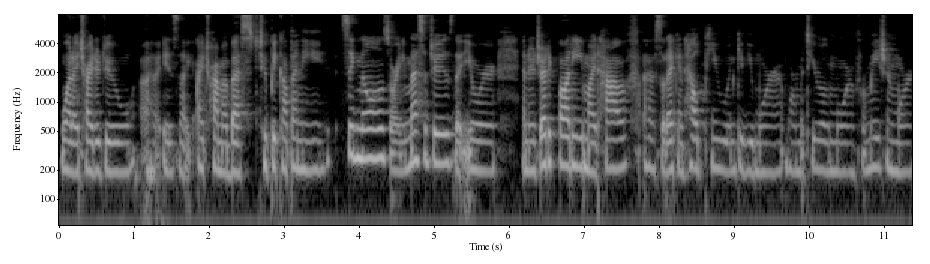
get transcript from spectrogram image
what i try to do uh, is like i try my best to pick up any signals or any messages that your energetic body might have uh, so that i can help you and give you more more material more information more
